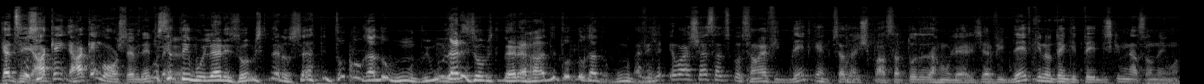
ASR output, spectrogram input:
Quer dizer, há, quem, há quem gosta, evidentemente. Você tem mulheres e homens que deram certo em todo lugar do mundo. E mulheres e homens que deram errado em todo lugar do mundo. Mas veja, eu acho essa discussão é evidente que a gente precisa dar espaço a todas as mulheres. É evidente que não tem que ter discriminação nenhuma.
